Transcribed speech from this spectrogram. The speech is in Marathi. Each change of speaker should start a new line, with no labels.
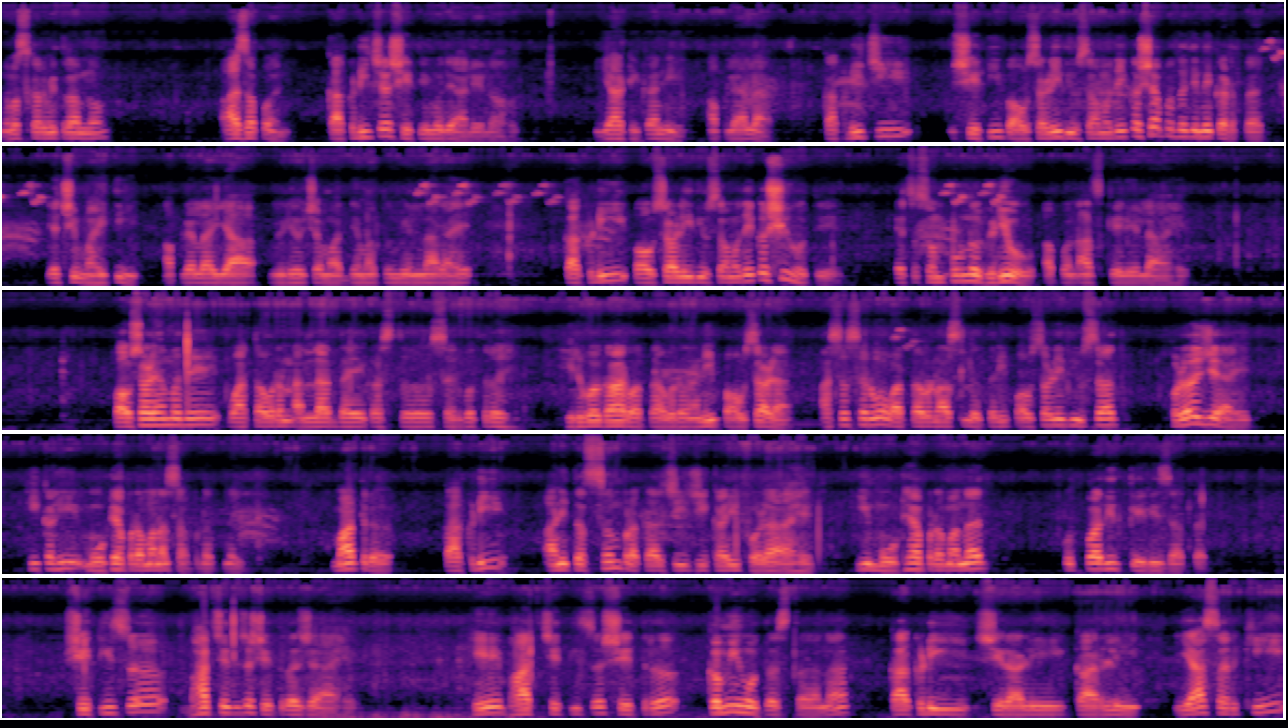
नमस्कार मित्रांनो. आज आपण काकडीच्या शेतीमध्ये आलेलो आहोत. या ठिकाणी आपल्याला काकडीची शेती पावसाळी दिवसामध्ये कशा पद्धतीने करतात याची माहिती आपल्याला या व्हिडिओच्या माध्यमातून मिळणार आहे. काकडी पावसाळी दिवसामध्ये कशी होते याचा संपूर्ण व्हिडिओ आपण आज केलेला आहे. पावसाळ्यामध्ये वातावरण आल्हाददायक असतं सर्वत्र हिरवगार वातावरण आणि पावसाळा असं सर्व वातावरण असलं तरी पावसाळी दिवसात फळं जी आहेत ही काही मोठ्या प्रमाणात सापडत नाहीत मात्र काकडी आणि तत्सम प्रकारची जी काही फळं आहेत ही मोठ्या प्रमाणात उत्पादित केली जातात. शेतीचं भात शेतीचं क्षेत्र जे आहे हे भात शेतीचं क्षेत्र कमी होत असताना काकडी शिराळी कारली यासारखी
